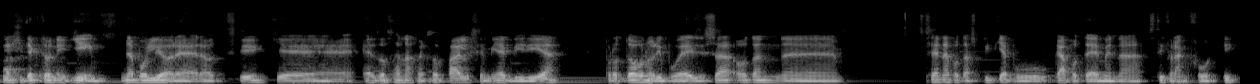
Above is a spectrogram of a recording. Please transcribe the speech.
Αρχιτεκτονική. Μια πολύ ωραία ερώτηση και εδώ θα αναφερθώ πάλι σε μια εμπειρία πρωτόγνωρη που έζησα όταν ε, σε ένα από τα σπίτια που κάποτε έμενα στη Φραγκφούρτη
